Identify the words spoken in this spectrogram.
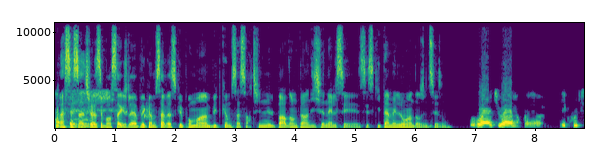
bah, c'est ça, tu vois, c'est pour ça que je l'ai appelé comme ça parce que pour moi un but comme ça sorti nulle part dans le temps additionnel, c'est c'est ce qui t'amène loin dans une saison. Ouais, tu vois. Après, écoute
